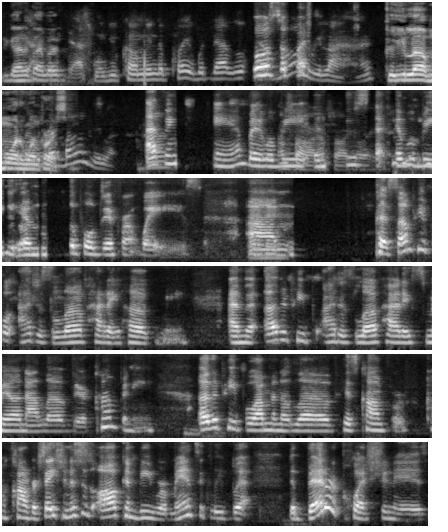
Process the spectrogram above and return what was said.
You got anything, babe? That's when you come into play with that, What that was the boundary line. Could you love more than one person? boundary. I think you can, but it would I'm be sorry, in sorry, two go it would be in multiple different ways. Mhm. Um, because some people I just love how they hug me, and the other people I just love how they smell and I love their company. Other people I'm gonna love his conver- conversation. This is all can be romantically, but the better question is.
